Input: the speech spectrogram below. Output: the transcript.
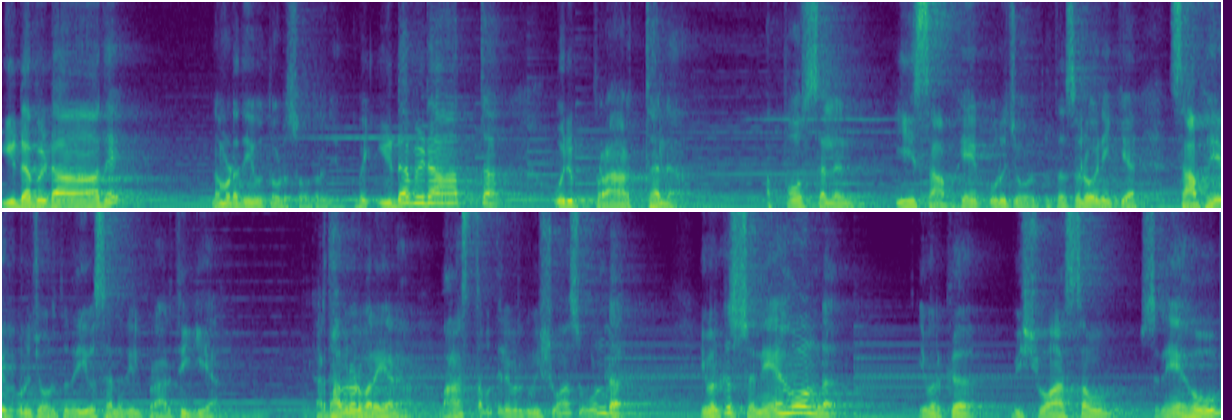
ഇടപെടാതെ നമ്മുടെ ദൈവത്തോട് സ്വതന്ത്രം അപ്പോൾ ഇടപെടാത്ത ഒരു പ്രാർത്ഥന അപ്പോസ്തലൻ ഈ സഭയെക്കുറിച്ച് ഓർത്ത് തെസലോനിക്ക സഭയെക്കുറിച്ച് ഓർത്ത് ദൈവസന്നിധിയിൽ പ്രാർത്ഥിക്കുകയാണ്. കർത്താവിനോട് പറയാണ് വാസ്തവത്തിൽ ഇവർക്ക് വിശ്വാസമുണ്ട് ഇവർക്ക് സ്നേഹമുണ്ട് ഇവർക്ക് വിശ്വാസവും സ്നേഹവും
